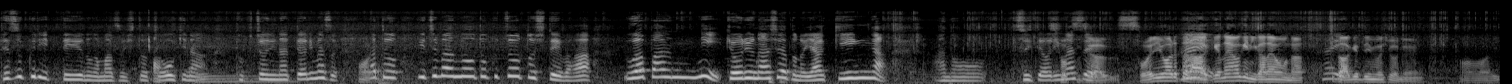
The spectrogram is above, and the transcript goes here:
手作りっていうのがまず一つ大きな特徴になっております。はい。あと一番の特徴としては上パンに恐竜の足跡の焼き印があのーついております。じゃあそれ言われたらはい。開けないわけにいかないもんな、ちょっと開けてみましょうね。はーい。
